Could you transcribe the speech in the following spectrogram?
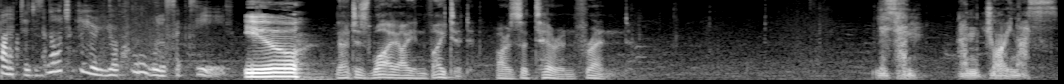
But it is not clear your crew will succeed. You. That is why I invited our Zaterran friend. Listen and join us.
